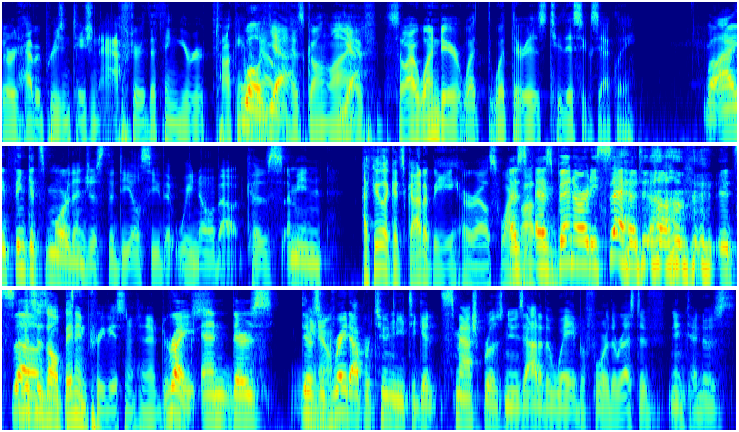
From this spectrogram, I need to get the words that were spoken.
or have a presentation after the thing you're talking Well, about yeah. has gone live. Yeah. So I wonder what what there is to this exactly. Well, I think it's more than just the DLC that we know about, because I mean, I feel like it's got to be, or else why as bother? as Ben already said, um, it's this has um, all been in previous Nintendo Directs. Right, and there's there's You a great opportunity to get Smash Bros news out of the way before the rest of Nintendo's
